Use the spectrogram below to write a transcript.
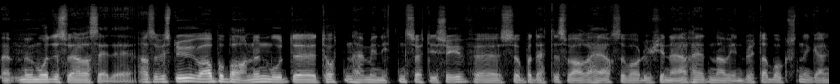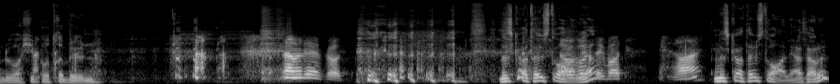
vi må dessverre si det. Altså, Hvis du var på banen mot eh, Tottenham i 1977, eh, så på dette svaret her, så var du ikke i nærheten av innbytterboksen engang. Du var ikke på tribunen. Nei, men det er flott. Vi skal til Det var godt Australia. jeg var... Vi skal til Australia, ser du.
